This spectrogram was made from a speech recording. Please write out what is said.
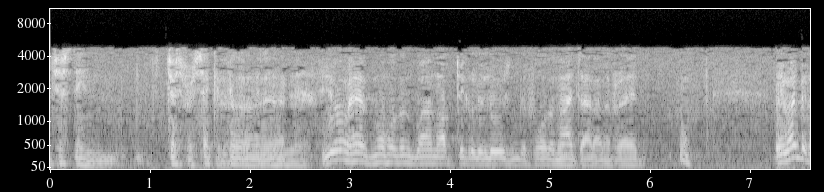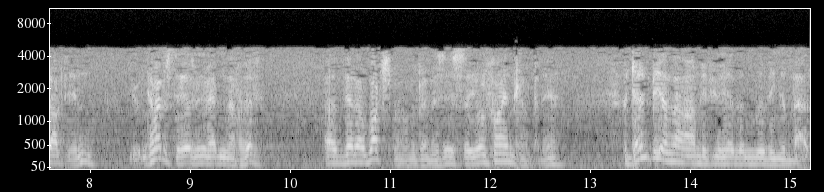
just then, just for a second. Uh, You'll have more than one optical illusion before the night's out, I'm afraid. But you won't be locked in. You can come upstairs when you've had enough of it. Uh, there are watchmen on the premises, so you'll find company. But don't be alarmed if you hear them moving about.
